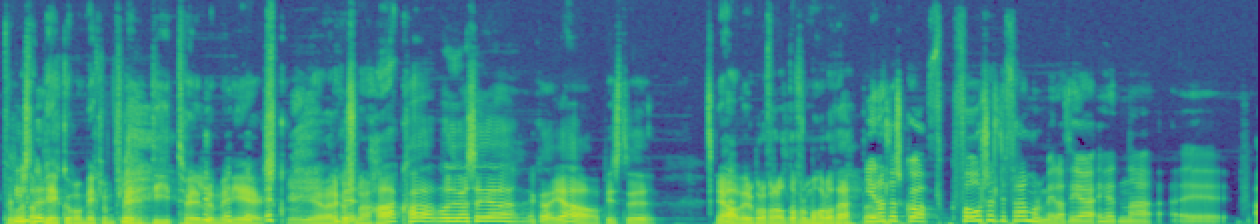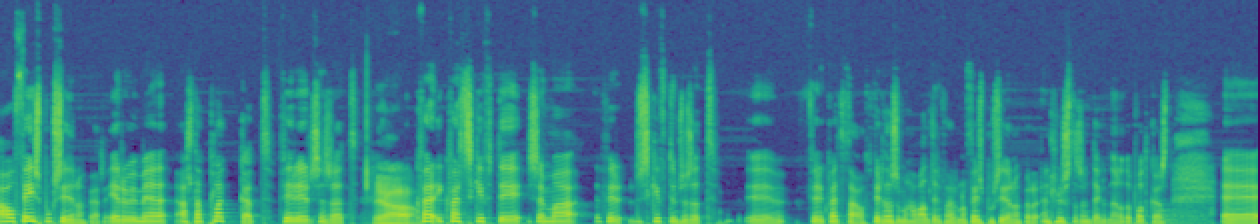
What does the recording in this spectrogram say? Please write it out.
Þú varst að pikka upp á miklum fleiri dítvölum en ég sko, ég var eitthvað svona ha, hvað voru þið að segja? Eitthvað, já, býstu já, við erum bara að fara að halda fram að horfa á þetta. Ég er náttúrulega sko fór svolítið fram úr mér af því að hérna eh, á Facebook síðan okkar erum við með alltaf plaggat fyrir sagt, hver, hvert skipti sem að fyrir, skiptum sem sagt uh, fyrir hvert þátt, fyrir þá sem hafa aldrei farin á Facebook síðan okkar en hlusta samt einhvern veginn á þetta podcast. Uh,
